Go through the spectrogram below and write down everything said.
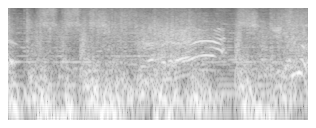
や行くわ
